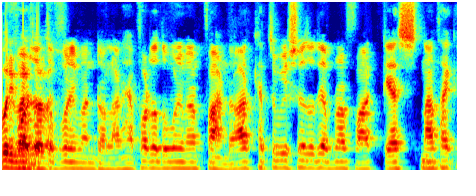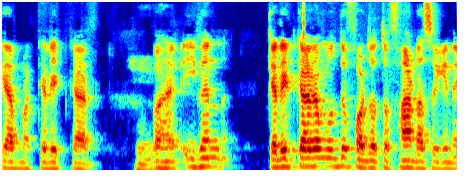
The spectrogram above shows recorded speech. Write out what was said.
পরিমাণ পর্যাপ্ত পরিমাণ ডলার হ্যাঁ পর্যাপ্ত পরিমাণ ফান্ড আর ক্ষেত্র বিষয়ে যদি আপনার ক্যাশ না থাকে আপনার ক্রেডিট কার্ড। ইভেন ক্রেডিট কার্ডের মধ্যে পর্যাপ্ত ফান্ড আছে কিনা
